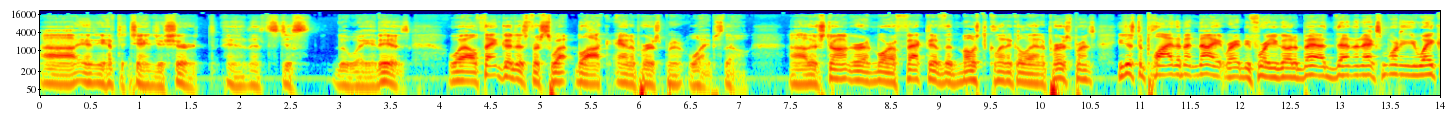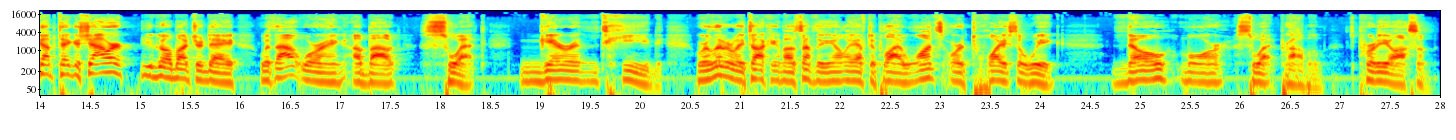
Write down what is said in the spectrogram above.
Uh, and you have to change your shirt. And that's just the way it is. Well, thank goodness for Sweat Block and antiperspirant wipes, though. Uh, they're stronger and more effective than most clinical antiperspirants. You just apply them at night right before you go to bed. Then the next morning you wake up, take a shower, you go about your day without worrying about sweat. Guaranteed. We're literally talking about something you only have to apply once or twice a week. No more sweat problem. It's pretty awesome.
